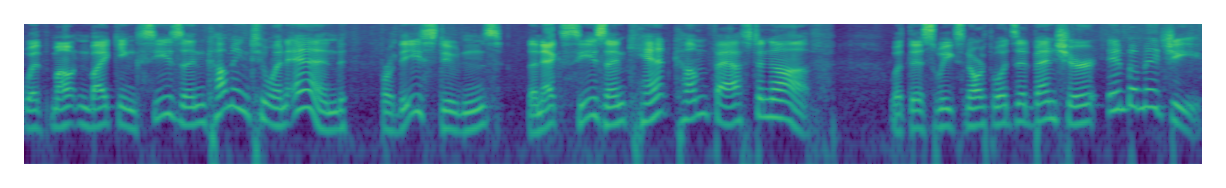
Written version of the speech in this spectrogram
With mountain biking season coming to an end, for these students, the next season can't come fast enough. With this week's Northwoods Adventure in Bemidji,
